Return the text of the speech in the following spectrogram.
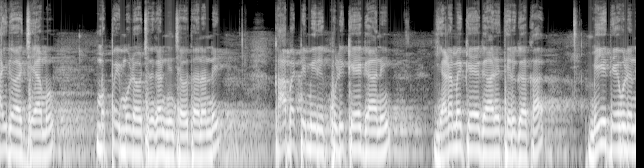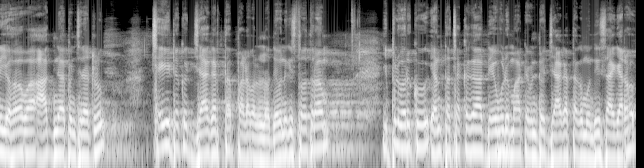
ఐదో అధ్యాయము ముప్పై మూడో వచ్చిన కానీ నేను చదువుతానండి. కాబట్టి మీరు కుడికే కానీ ఎడమకే కానీ తిరుగక మీ దేవుడిని యహోవా ఆజ్ఞాపించినట్లు చేయుటకు జాగ్రత్త పడవలను. దేవునికి స్తోత్రం. ఇప్పటి వరకు ఎంత చక్కగా దేవుడి మాట వింటూ జాగ్రత్తగా ముందుకు సాగారో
